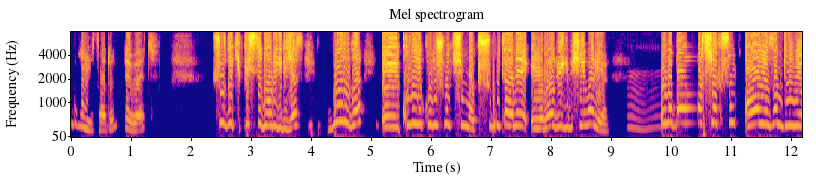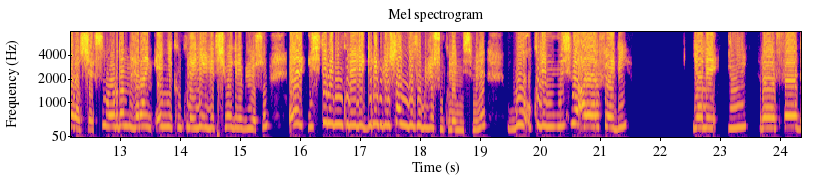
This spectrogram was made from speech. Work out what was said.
Buradan da sağa dön. Evet. Şuradaki piste doğru gideceğiz. Bu arada e, kuleyle konuşmak için bak şu bir tane e, radyo gibi şey var ya. Hmm. Ona basacaksın. A yazan düğmeye basacaksın. Oradan herhangi en yakın kuleyle iletişime girebiliyorsun. Eğer istemediğin kuleyle girebiliyorsan yazabiliyorsun kulenin ismini. Bu kulenin ismi IRFD. Yani IRFD.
